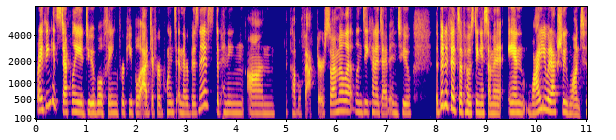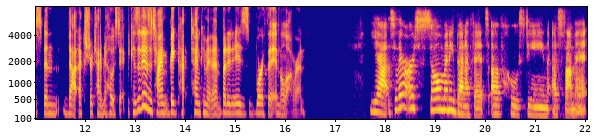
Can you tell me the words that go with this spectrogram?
but I think it's definitely a doable thing for people at different points in their business, depending on a couple factors. So I'm going to let Lindsay kind of dive into the benefits of hosting a summit and why you would actually want to spend that extra time to host it because it is a time big time commitment, but it is worth it in the long run. Yeah, so there are so many benefits of hosting a summit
